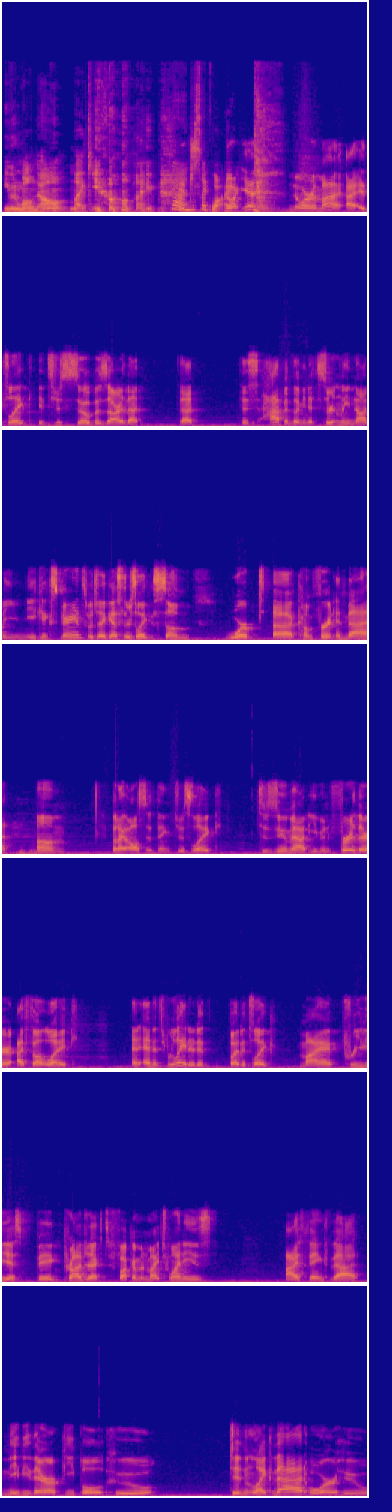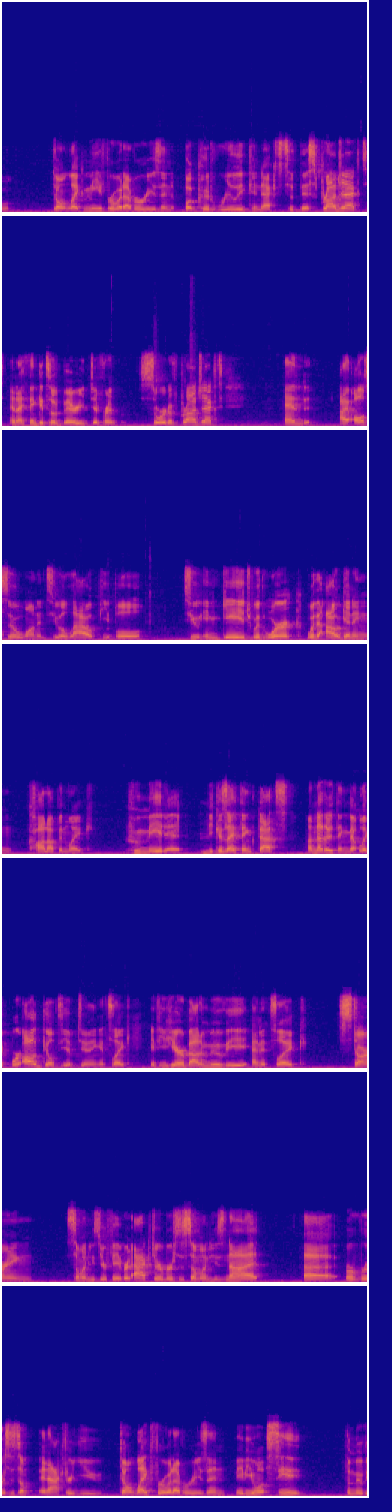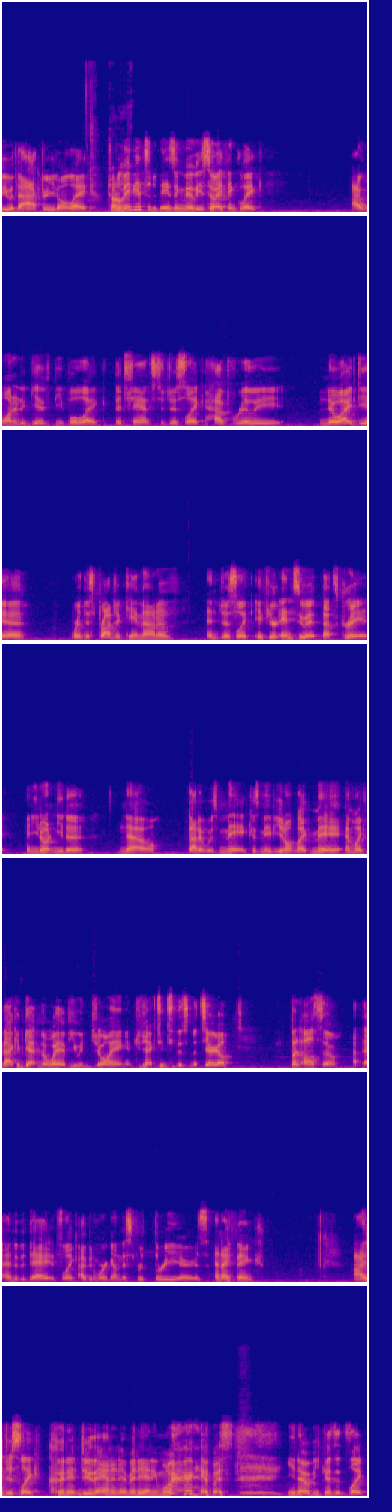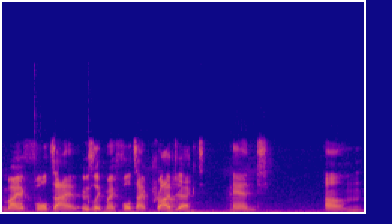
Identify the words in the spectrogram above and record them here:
even well known. Like, you know, like Yeah, and just like why? Nor, yeah, nor am I. I. It's like it's just so bizarre that that this happens. I mean, it's certainly not a unique experience, which I guess there's like some warped uh, comfort in that. Um, but I also think just like to zoom out even further, I felt like, and and it's related, it, but it's like my previous big project, fuck I'm in my twenties. I think that maybe there are people who didn't like that or who don't like me for whatever reason, but could really connect to this project. And I think it's a very different sort of project. And I also wanted to allow people to engage with work without getting caught up in like who made it. Mm-hmm. Because I think that's another thing that like we're all guilty of doing. It's like if you hear about a movie and it's like starring someone who's your favorite actor versus someone who's not, uh, or versus some an actor you don't like for whatever reason, maybe you won't see the movie with the actor you don't like. Totally. Or maybe it's an amazing movie. So I think like I wanted to give people like the chance to just like have really no idea where this project came out of and just like if you're into it, that's great. And you don't need to know that it was me because maybe you don't like me and like that could get in the way of you enjoying and connecting to this material. But also at the end of the day it's like i've been working on this for three years and i think i just like couldn't do the anonymity anymore. It was you know because it's like my full-time it was like my full-time project and um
